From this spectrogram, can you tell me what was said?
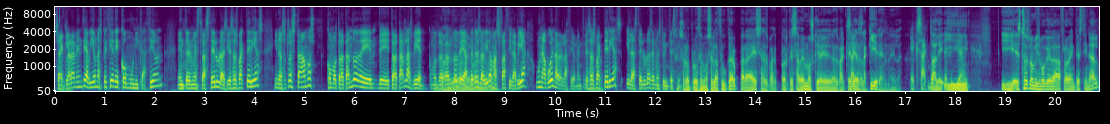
O sea, claramente había una especie de comunicación entre nuestras células y esas bacterias y nosotros estábamos como tratando de, tratarlas bien, como tratando de hacerles la vida más fácil. Había una buena relación entre esas bacterias y las células de nuestro intestino. solo producimos el azúcar para esas, porque sabemos que las bacterias la quieren. Exacto. Vale, y ¿Y esto es lo mismo que la flora intestinal?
